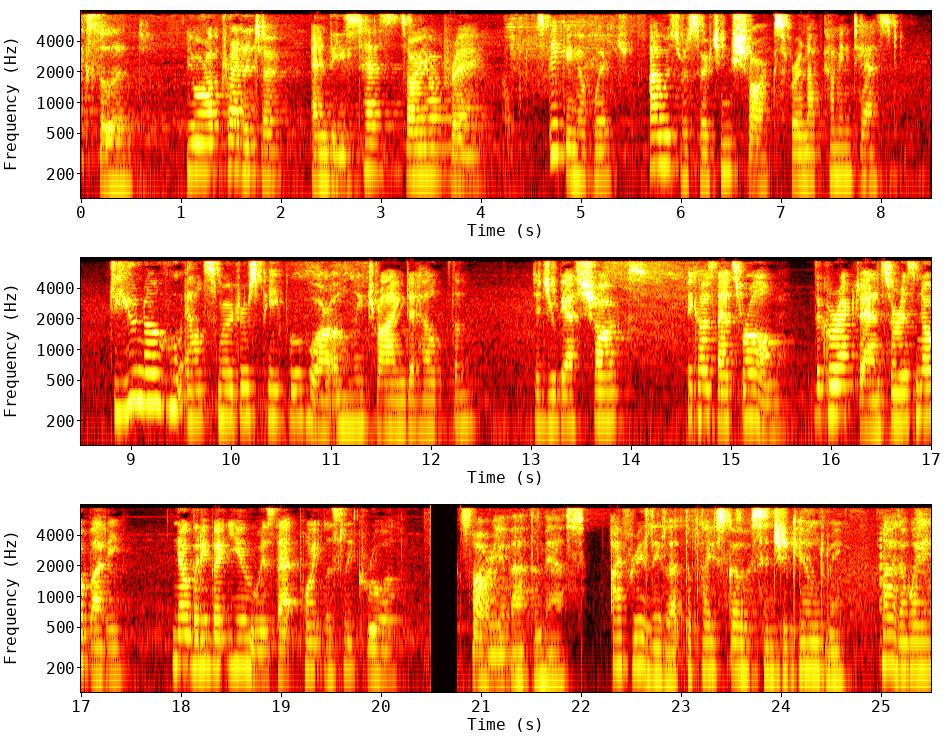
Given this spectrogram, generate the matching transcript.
Excellent. You're a predator, and these tests are your prey. Speaking of which, I was researching sharks for an upcoming test. Do you know who else murders people who are only trying to help them? Did you guess sharks? Because that's wrong. The correct answer is nobody. Nobody but you is that pointlessly cruel. Sorry about the mess. I've really let the place go since you killed me. By the way,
